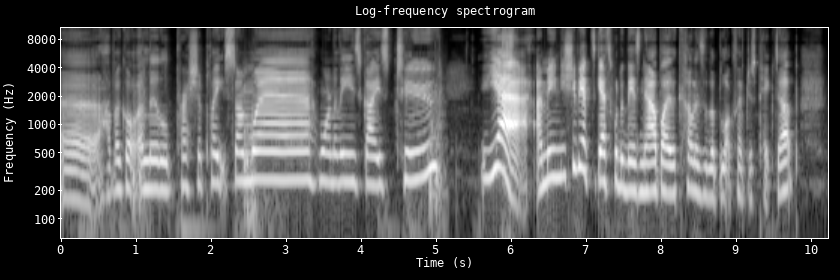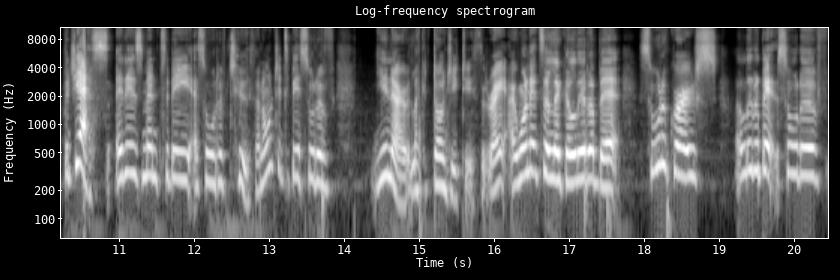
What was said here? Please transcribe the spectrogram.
Uh, have I got a little pressure plate somewhere? One of these guys too? Yeah, I mean, you should be able to guess what it is now by the colours of the blocks I've just picked up. But yes, it is meant to be a sort of tooth, and I want it to be a sort of, you know, like a dodgy tooth, right? I want it to look a little bit sort of gross, a little bit sort of,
